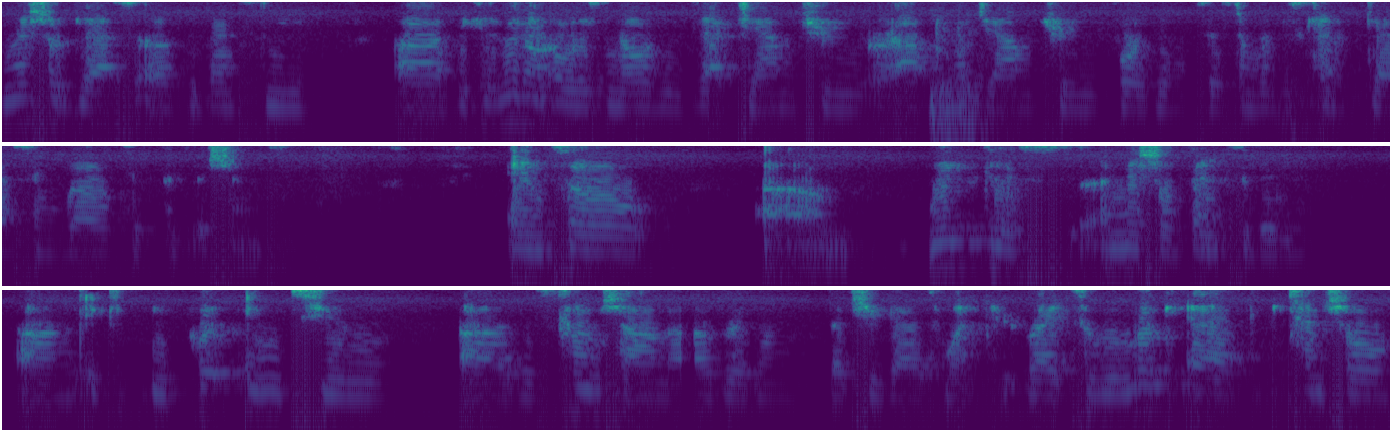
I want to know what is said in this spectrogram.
initial guess of the density uh, because we don't always know the exact geometry or optimal geometry for a given system. We're just kind of guessing relative positions. And so um, with this initial density, um, it can be put into uh, this Kohn-Sham algorithm that you guys went through, right? So we look at the potential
